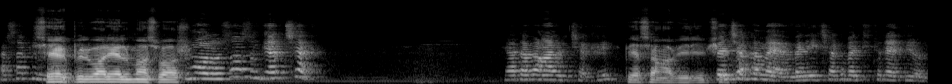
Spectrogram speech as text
Başka kim? Serpil var, Elmas var. Kim olursa olsun gel çek. Ya da bana bir çekeyim. Ben sana vereyim Ben şey. çekemeyim. Ben iyi çekip ben titrediyorum.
